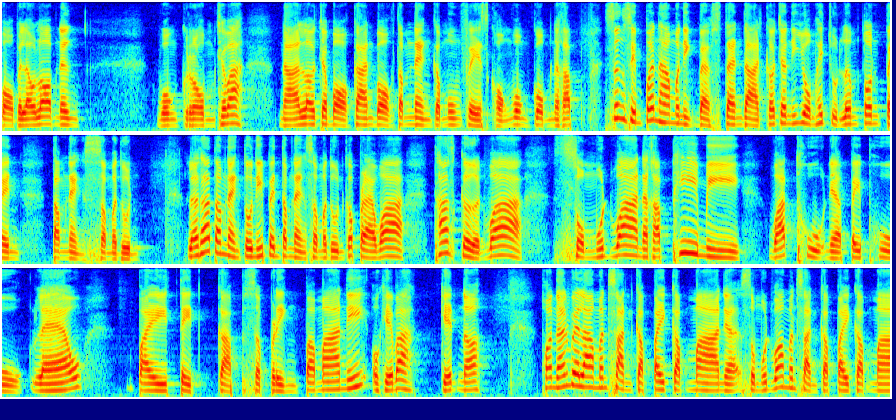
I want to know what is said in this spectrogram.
บอกไปแล้วรอบนึง วงกลมใช่ป่ะนะเราจะบอกการบอกตำแหน่งกับมุมเฟสของวงกลมนะครับ ซึ่ง Simple Harmonic แบบ Standard เขาจะนิยมให้จุดเริ่มต้นเป็นตำแหน่งสมดุล แล้วถ้าตำแหน่งตัวนี้เป็นตำแหน่งสมดุลก็แปลว่า ถ้าเกิดว่าสมมุติว่านะครับพี่มีวัตถุเนี่ยไปผูกแล้วไปติดกับสปริงประมาณนี้โอเคป่ะเก็ตเนาะเพราะนั้นเวลามันสั่นกลับไปกลับมาเนี่ยสมมุติว่ามันสั่นกลับไปกลับมา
